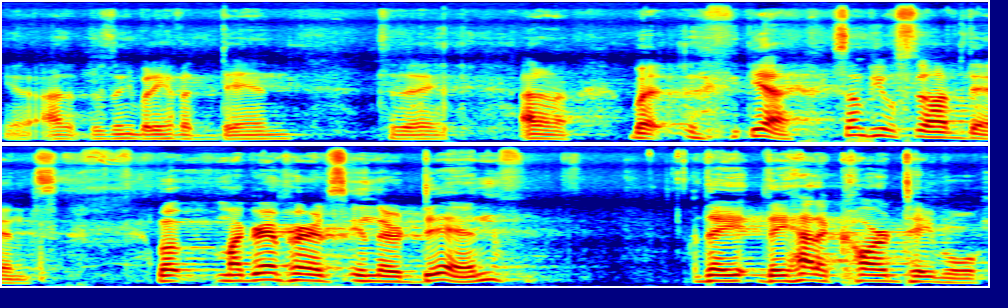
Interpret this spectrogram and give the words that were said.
You know, does anybody have a den today? I don't know. But yeah, some people still have dens. But my grandparents in their den, they, they had a card table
